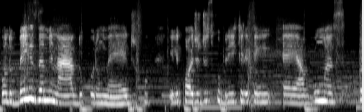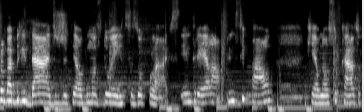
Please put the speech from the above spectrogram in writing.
quando bem examinado por um médico, ele pode descobrir que ele tem é, algumas probabilidades de ter algumas doenças oculares, entre elas a principal, que é o nosso caso,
